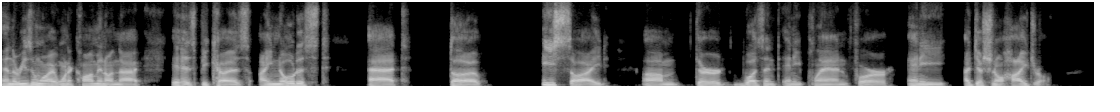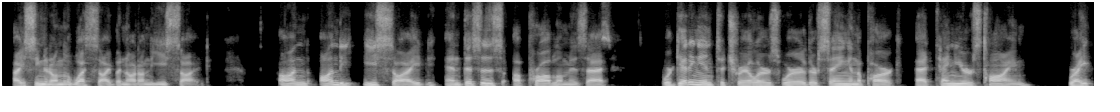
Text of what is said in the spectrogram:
And the reason why I want to comment on that is because I noticed at the east side, um, there wasn't any plan for any additional hydro. I seen it on the west side, but not on the east side. On on the east side, and this is a problem, is that we're getting into trailers where they're saying in the park at 10 years time right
